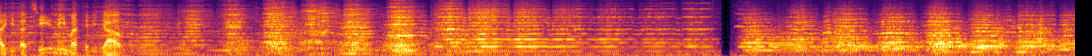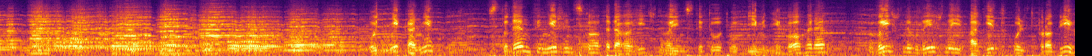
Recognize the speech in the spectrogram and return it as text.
агітаційний матеріал. Ніжинського педагогічного інституту імені Гоголя вийшли в лижний агіткульт пробіг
